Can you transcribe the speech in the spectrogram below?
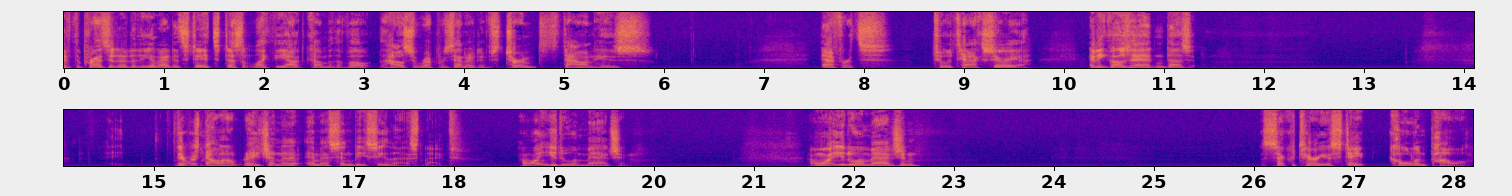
if the President of the United States doesn't like the outcome of the vote, the House of Representatives turns down his efforts to attack Syria, and he goes ahead and does it. There was no outrage on MSNBC last night. I want you to imagine. I want you to imagine Secretary of State Colin Powell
